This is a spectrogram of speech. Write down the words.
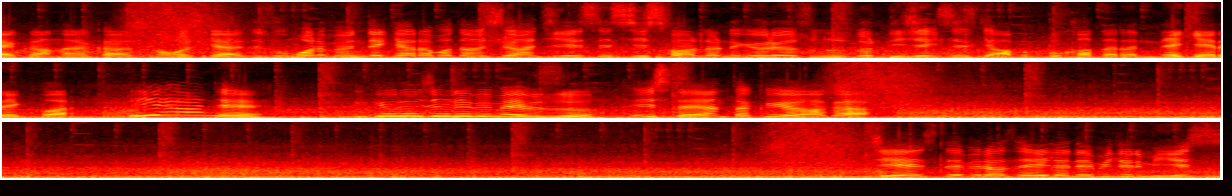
ekranların karşısına hoş geldiniz. Umarım öndeki arabadan şu an GS'in sis farlarını görüyorsunuzdur. Diyeceksiniz ki abi bu kadara ne gerek var? Yani göreceli bir mevzu. İsteyen takıyor aga. GS'le biraz eğlenebilir miyiz?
